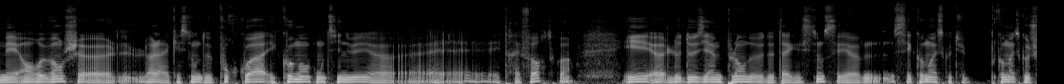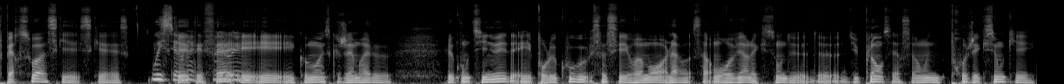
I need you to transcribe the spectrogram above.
Mais en revanche, euh, voilà, la question de pourquoi et comment continuer euh, est, est très forte. Quoi. Et le deuxième plan de, de ta question, c'est c'est comment est-ce que tu comment est-ce que je perçois ce qui, est, ce qui, est, Oui, ce c'est qui a été fait Oui, oui, et, comment est-ce que j'aimerais le, le continuer. Et pour le coup, ça c'est vraiment, là, ça, on revient à la question de, de- du plan, c'est-à-dire c'est vraiment une projection qui est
